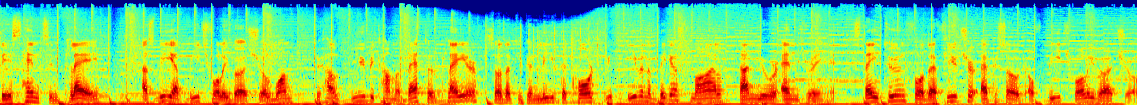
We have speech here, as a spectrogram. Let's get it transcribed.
these hints in play as we at Beach Volley Virtual want to help you become a better player so that you can leave the court with even a bigger smile than you were entering it. Stay tuned for the future episode of Beach Volley Virtual.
